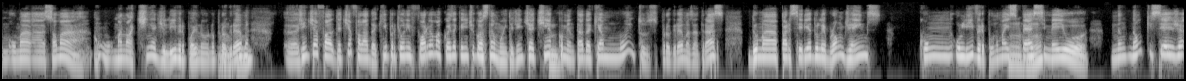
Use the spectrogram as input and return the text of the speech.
uma, só uma, uma notinha de Liverpool aí no, no programa. Uhum. Uh, a gente já, fala, já tinha falado aqui, porque o uniforme é uma coisa que a gente gosta muito. A gente já tinha uhum. comentado aqui há muitos programas atrás de uma parceria do LeBron James com o Liverpool, numa uhum. espécie uhum. meio. Não, não que seja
